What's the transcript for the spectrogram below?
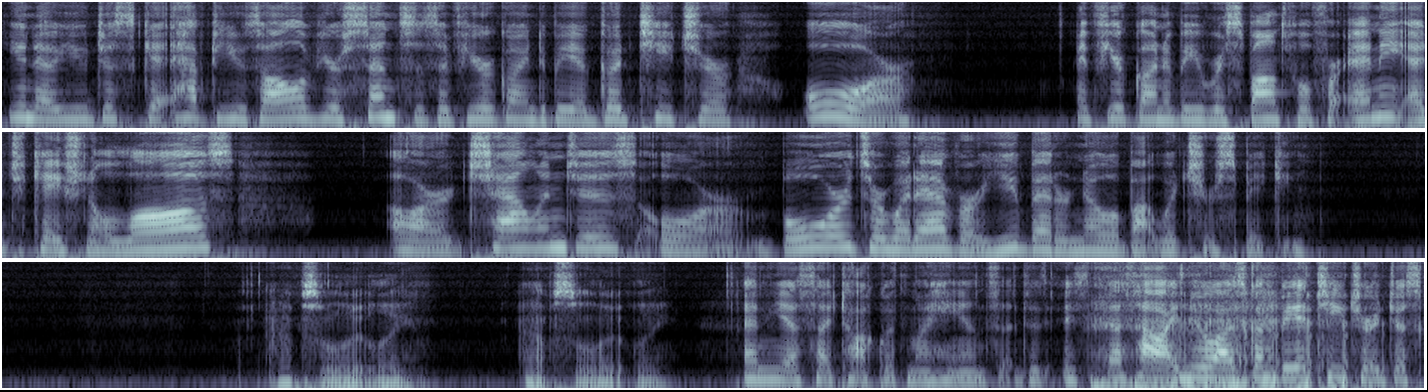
you know, you just get have to use all of your senses if you're going to be a good teacher or if you're going to be responsible for any educational laws or challenges or boards or whatever, you better know about what you're speaking. Absolutely. Absolutely. And yes, I talk with my hands. That's how I knew I was going to be a teacher. Just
